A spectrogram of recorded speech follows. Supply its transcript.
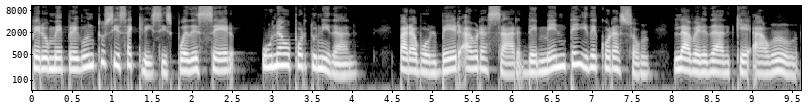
Pero me pregunto si esa crisis puede ser una oportunidad para volver a abrazar de mente y de corazón la verdad que aún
